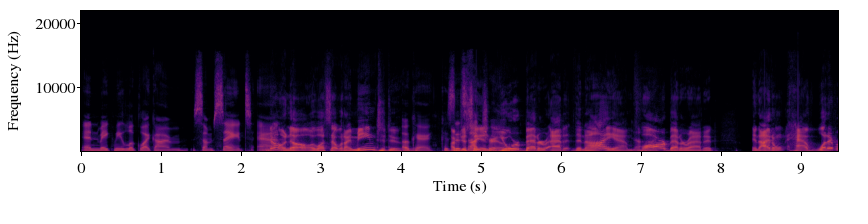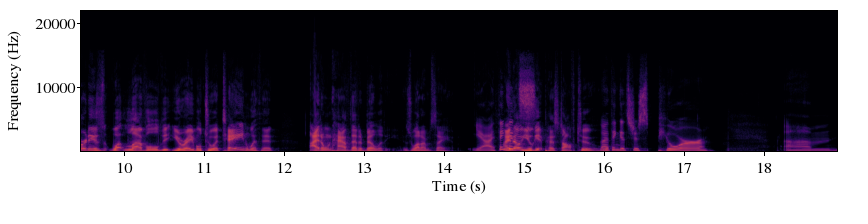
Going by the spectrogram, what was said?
and make me look like i'm some saint and no, no, that's not what I mean to do. Okay, because I'm just saying true. you're better at it than I am, Uh-huh. far better at it, and I don't have whatever it is, what level that you're able to attain with it. I don't have that ability, is what I'm saying. Yeah i think I know you get pissed off too. I think it's just pure um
